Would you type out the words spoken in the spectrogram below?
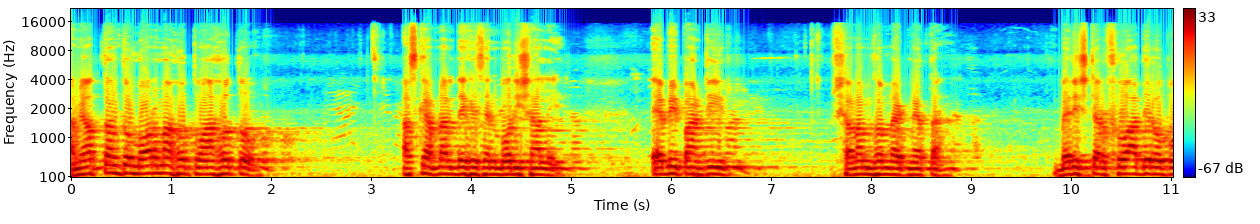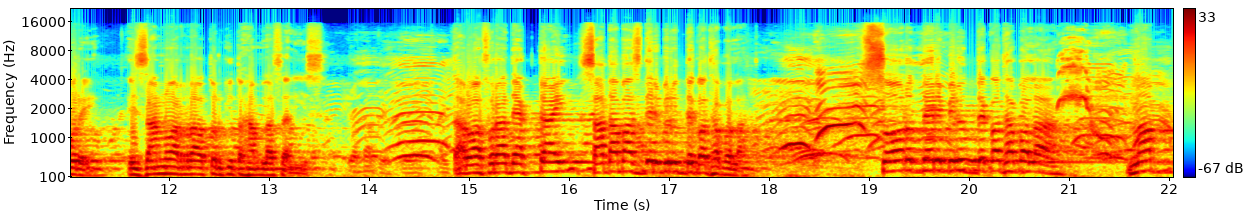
আমি অত্যন্ত মর্মাহত, আহত। আজকে আপনারা দেখেছেন বরিশালে এবি পার্টির স্বনামধন্য এক নেতা, ব্যারিস্টার ফোয়াদের ওপরে এই জানোয়াররা অতর্কিত হামলা চালিয়েছে। তার অপরাধ একটাই সাদাবাসদের বিরুদ্ধে কথা বলা। চোরদের বিরুদ্ধে কথা বলা। নব্য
